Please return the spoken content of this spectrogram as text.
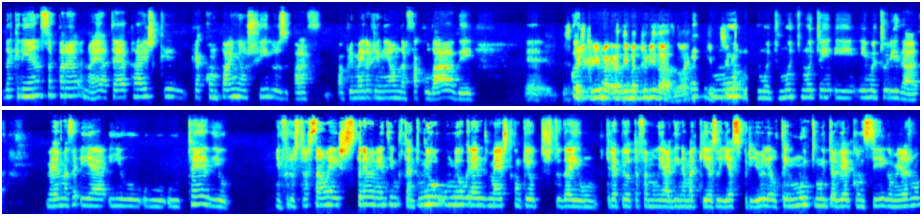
da criança para, não é? Até pais que, que acompanham os filhos para a primeira reunião da faculdade e, é, Depois cria uma grande imaturidade, não é? é muito, muito, muito, muito imaturidade. É? Mas, e, a, e o, o, o, tédio e frustração é extremamente importante. O meu, o meu grande mestre com quem eu estudei, um terapeuta familiar dinamarquês, o Jesper Juhl, ele tem muito, muito a ver consigo mesmo.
